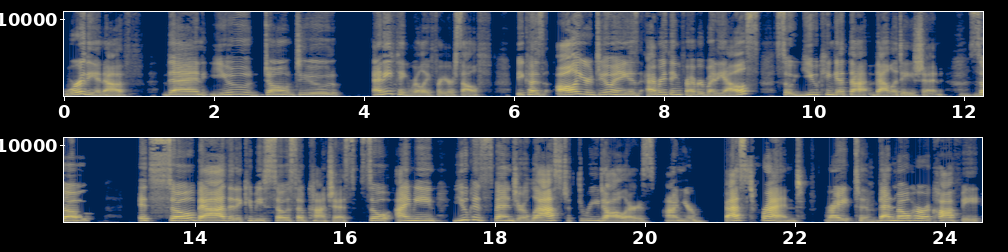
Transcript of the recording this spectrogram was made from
worthy enough, then you don't do anything really for yourself because all you're doing is everything for everybody else so you can get that validation. Mm-hmm. So it's so bad that it could be so subconscious. So, I mean, you could spend your last $3 on your best friend, right? To Venmo her a coffee.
